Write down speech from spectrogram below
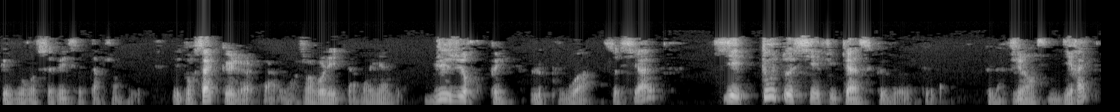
que vous recevez cet argent volé. C'est pour ça que l'argent volé est un moyen d'usurper le pouvoir social, qui est tout aussi efficace que, que la violence directe,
